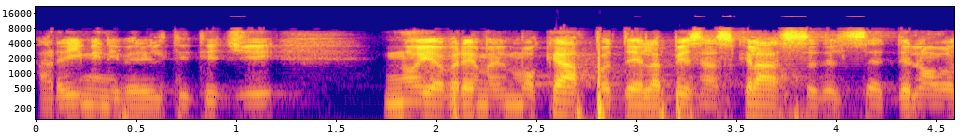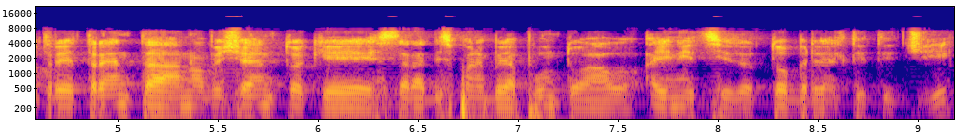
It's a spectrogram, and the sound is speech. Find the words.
a Rimini per il TTG, noi avremo il mock-up della business class del, del nuovo 330-900 che sarà disponibile appunto a, a inizi di ottobre nel TTG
